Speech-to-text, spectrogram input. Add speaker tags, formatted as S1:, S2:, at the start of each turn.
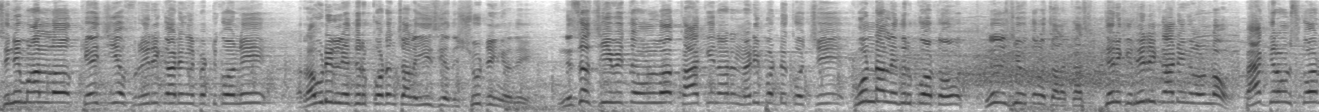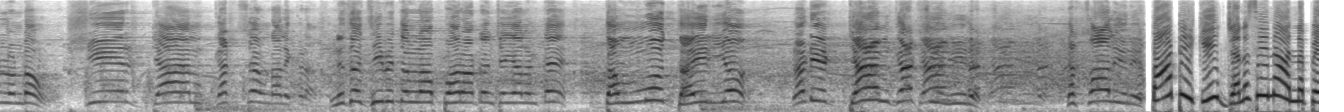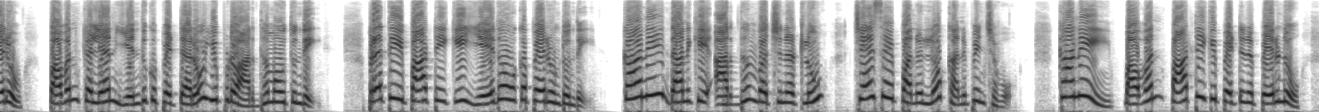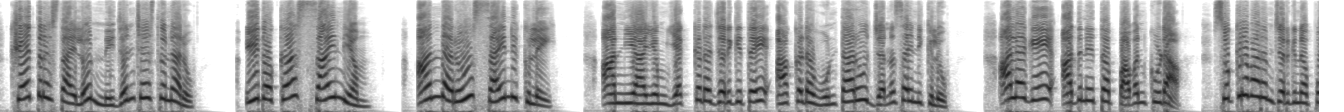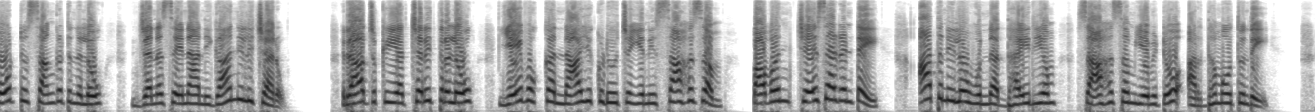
S1: సినిమాల్లో కేజీఎఫ్ రీ రికార్డింగ్లు పెట్టుకొని రౌడీలను ఎదుర్కోవడం చాలా ఈజీ అది షూటింగ్ అది. నిజ జీవితంలో కాకినాడ నడిపడ్డుకు వచ్చి గూండాలను ఎదుర్కోవటం నిజ జీవితంలో చాలా కష్టం. దీనికి రీ రికార్డింగ్లు ఉండవు బ్యాక్గ్రౌండ్ స్కోర్లు ఉండవు. షీర్ డ్యామ్ గట్స్ ఉండాలి ఇక్కడ. నిజ జీవితంలో పోరాటం చేయాలంటే దమ్ము ధైర్యం bloody damn guts that's all you need
S2: పార్టీకి జనసేన అన్న పేరు పవన్ కళ్యాణ్ ఎందుకు పెట్టారో ఇప్పుడు అర్థమవుతుంది. ప్రతి పార్టీకి ఏదో ఒక పేరుంటుంది. కానీ దానికి అర్థం వచ్చినట్లు చేసే పనుల్లో కనిపించవు. కానీ పవన్ పార్టీకి పెట్టిన పేరును క్షేత్రస్థాయిలో నిజం చేస్తున్నారు. ఇదొక సైన్యం. అందరూ సైనికులే. అన్యాయం ఎక్కడ జరిగితే అక్కడ ఉంటారు జనసైనికులు అలాగే అధినేత పవన్ కూడా శుక్రవారం జరిగిన పోర్టు సంఘటనలో జనసేనానిగా నిలిచారు. రాజకీయ చరిత్రలో ఏ ఒక్క నాయకుడు చెయ్యని సాహసం పవన్ చేశాడంటే అతనిలో ఉన్న ధైర్యం సాహసం ఏమిటో అర్థమవుతుంది.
